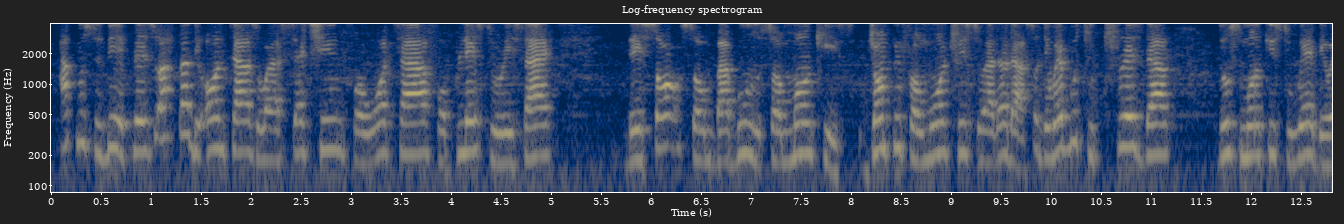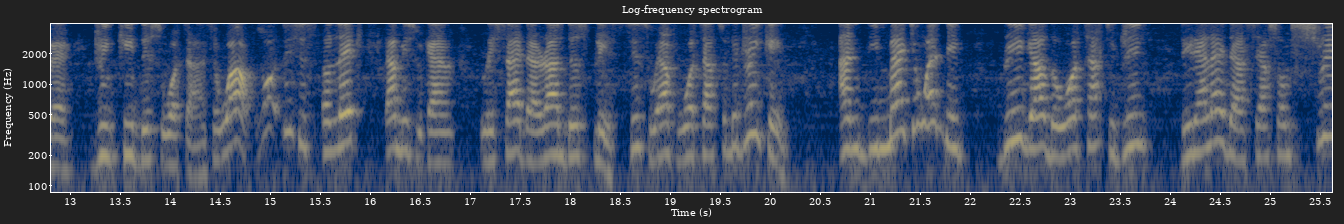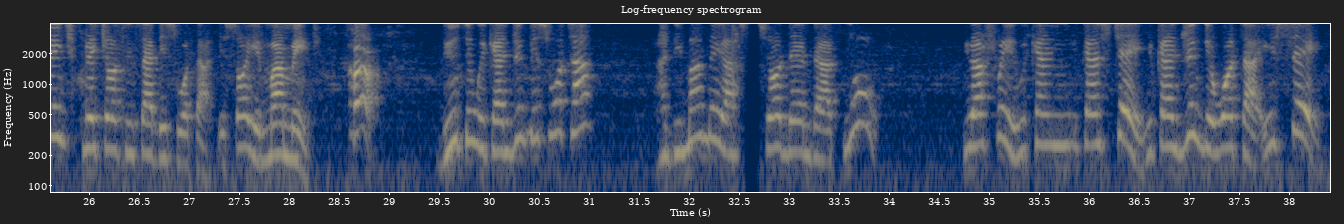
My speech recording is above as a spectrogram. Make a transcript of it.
happens to be a place. So after the hunters were searching for water, for place to reside, they saw some baboons, some monkeys jumping from one tree to another. So they were able to trace down those monkeys to where they were drinking this water and say, wow, so this is a lake. That means we can reside around this place since we have water to be drinking. And imagine when they bring out the water to drink, they realized that there are some strange creatures inside this water. They saw a mermaid. Huh, do you think we can drink this water? And the mermaid assured them that no, you are free. We can you can stay. You can drink the water. He said,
